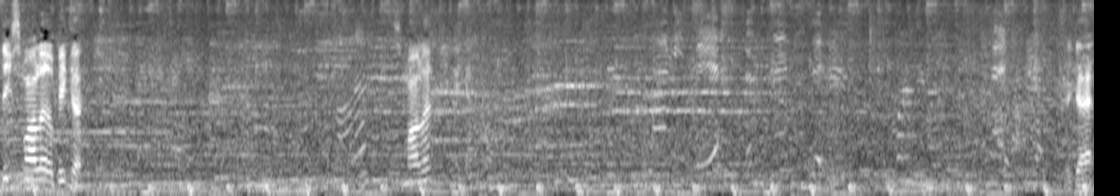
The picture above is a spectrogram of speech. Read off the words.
think smaller or bigger? Smaller. Like that?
